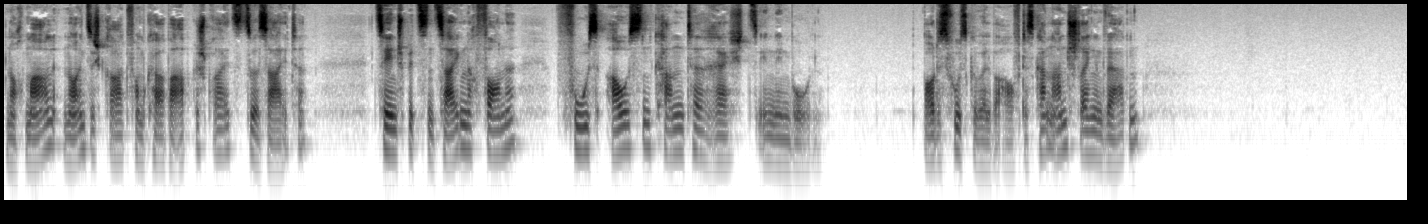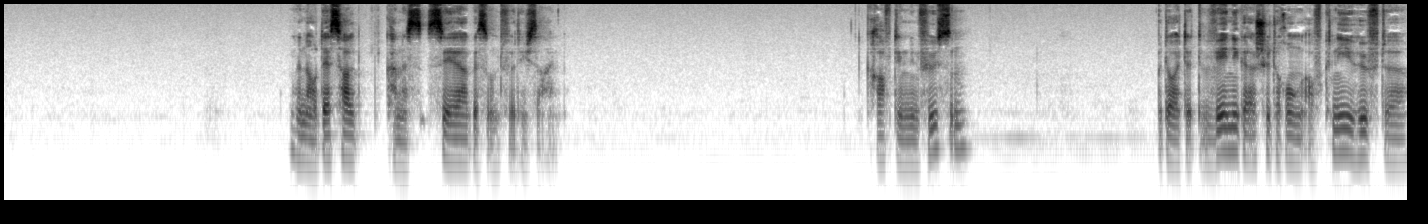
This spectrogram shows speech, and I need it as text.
Nochmal 90 Grad vom Körper abgespreizt zur Seite. Zehenspitzen zeigen nach vorne. Fußaußenkante rechts in den Boden. Bau das Fußgewölbe auf. Das kann anstrengend werden. Genau deshalb kann es sehr gesund für dich sein. Kraft in den Füßen bedeutet weniger Erschütterung auf Knie, Hüfte,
